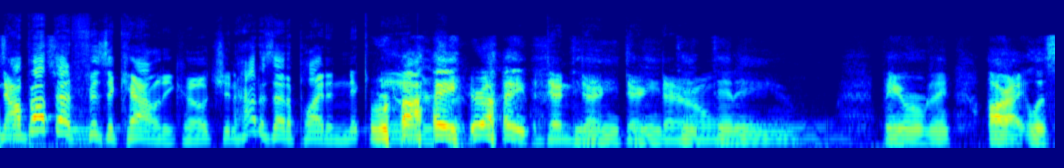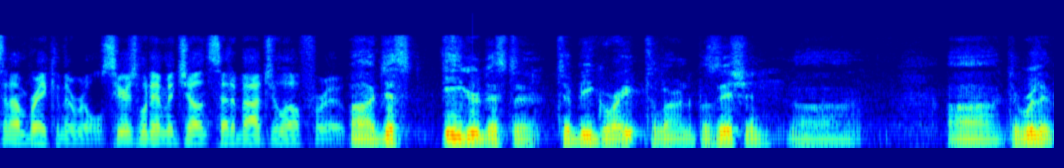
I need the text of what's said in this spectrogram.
Now about that physicality, Coach, and how does that apply to Nick Right, Anderson? right. Dun, dun, dun, dun. All right, listen, I'm breaking the rules. Here's what Emmett Jones said about Jalil Farooq. uh, just eager just to, to be great, to learn the position, uh, uh, to really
